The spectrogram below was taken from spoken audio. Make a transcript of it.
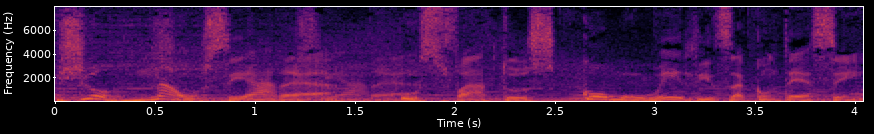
Jornal Ceará. Os fatos como eles acontecem.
